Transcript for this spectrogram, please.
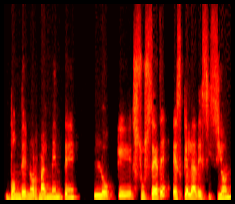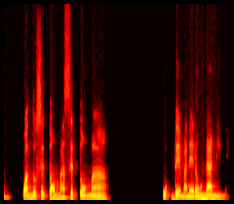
donde normalmente lo que sucede es que la decisión cuando se toma, se toma de manera unánime.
